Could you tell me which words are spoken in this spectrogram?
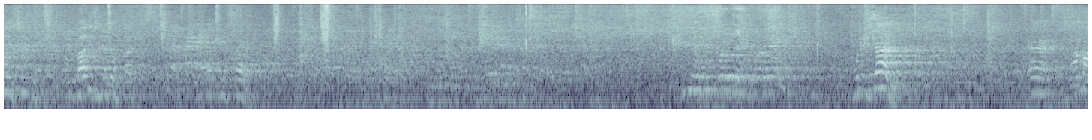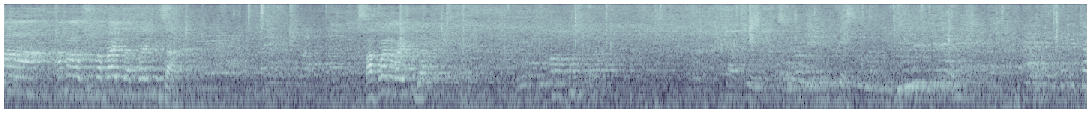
nisso. Vale de novo. Murishani, eh, ama ama supervisor twaimisa vapwana vaikuda How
